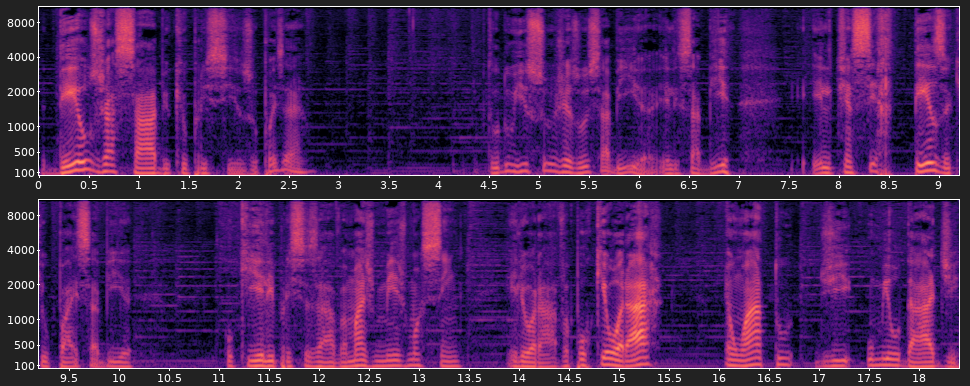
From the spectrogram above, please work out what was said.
Deus já sabe o que eu preciso. Pois é. Tudo isso Jesus sabia. Ele sabia, ele tinha certeza que o Pai sabia o que ele precisava, mas mesmo assim ele orava, porque orar é um ato de humildade.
